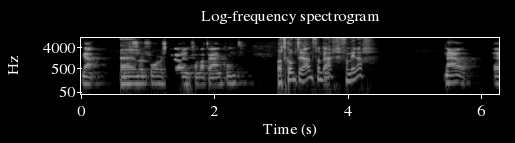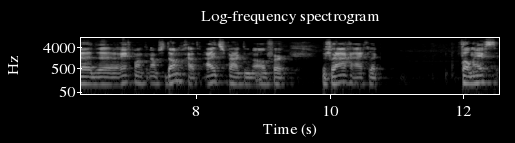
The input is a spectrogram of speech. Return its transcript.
ja. een um, soort voorbeschouwing van wat eraan komt. Wat komt eraan vandaag, vanmiddag? Nou, de rechtbank in Amsterdam gaat uitspraak doen over de vraag eigenlijk van heeft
